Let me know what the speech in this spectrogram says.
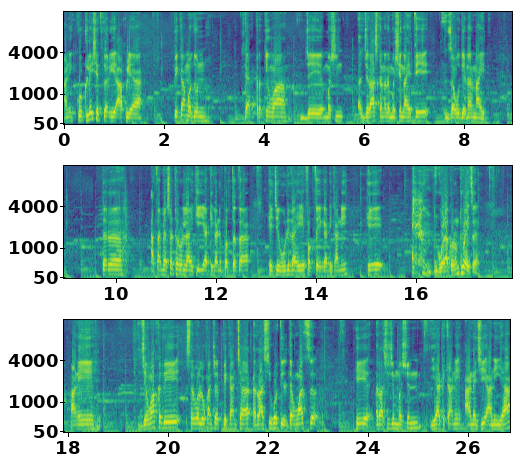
आणि कुठलेही शेतकरी आपल्या पिकामधून ट्रॅक्टर किंवा जे मशीन जे रास करणारे मशीन आहे ते जाऊ देणार नाहीत. तर आता मी असं ठरवलं आहे की या ठिकाणी फक्त आता हे जे उडीद आहे हे फक्त एका ठिकाणी हे गोळा करून ठेवायचं. आणि जेव्हा कधी सर्व लोकांच्या पिकांच्या राशी होतील तेव्हाच हे राशीची मशीन ह्या ठिकाणी आणायची आणि ह्या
